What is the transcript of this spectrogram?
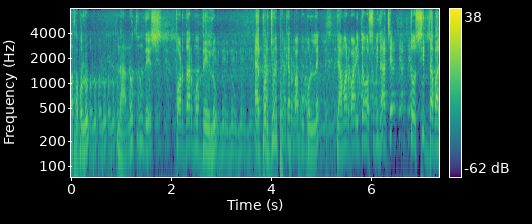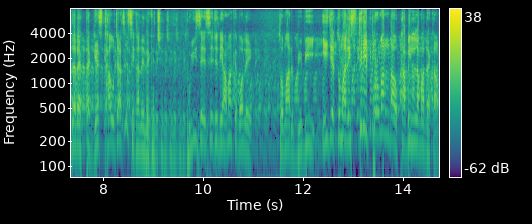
কথা বলুন। না, নতুন দেশ, পর্দার মধ্যে এলো। এরপর জুলফিকার বাবু বললে যে, আমার বাড়িতে অসুবিধা আছে। তো সিদ্ধা বাজারে একটা গেস্ট হাউস আছে, সেখানে রেখেছি। পুলিশ এসে যদি আমাকে বলে, তোমার বিবি, এই যে তোমার স্ত্রী প্রমাণ দাও কাবিল কাবিল্লামা দেখাও।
